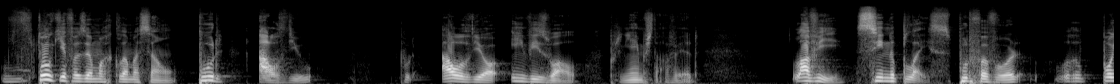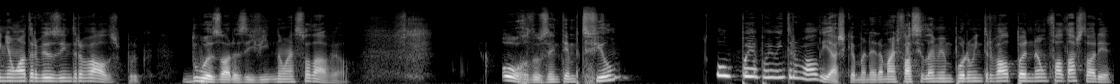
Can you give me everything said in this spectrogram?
estou aqui a fazer uma reclamação por áudio, por áudio invisual, porque ninguém me está a ver. Lá vi, Cineplace, por favor, ponham outra vez os intervalos, porque 2 horas e 20 não é saudável. Ou reduzem tempo de filme, ou põem, põem um intervalo. E acho que a maneira mais fácil é mesmo pôr um intervalo para não faltar a história.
